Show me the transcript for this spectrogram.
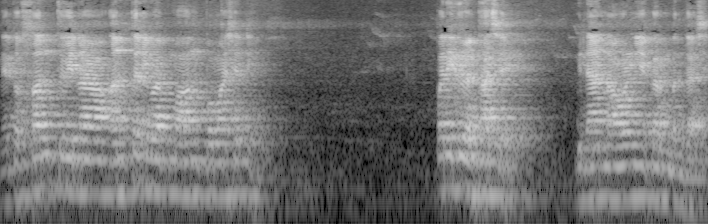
ને તો સંત વિના અંતની વાતમાં અંત પમાશે નહીં. પરિગ્રહ થશે. જ્ઞાન આવરણીય કર્મ બંધાશે.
